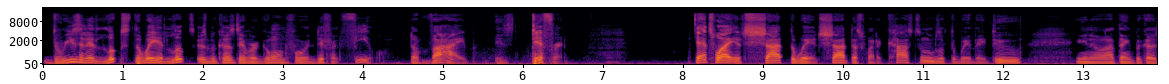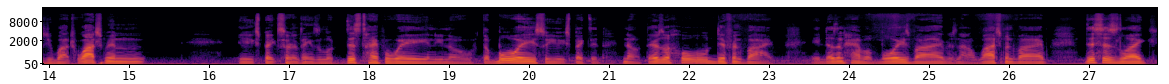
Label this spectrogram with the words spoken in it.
The reason it looks the way it looks is because they were going for a different feel. The vibe is different. That's why it's shot the way it's shot. That's why the costumes look the way they do. You know, I think because you watch Watchmen you expect certain things to look this type of way and you know the boys so you expect it. No there's a whole different vibe. It doesn't have a boys vibe. It's not a watchman vibe. This is like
